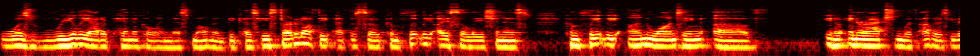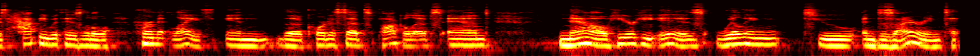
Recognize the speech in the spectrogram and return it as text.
was really at a pinnacle in this moment because he started off the episode completely isolationist, completely unwanting of you know interaction with others. He was happy with his little hermit life in the cordyceps apocalypse and now here he is willing to and desiring to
